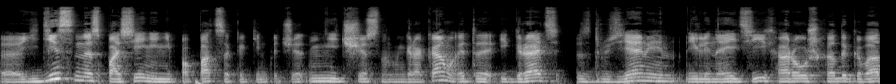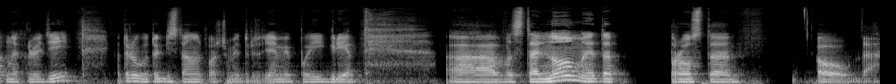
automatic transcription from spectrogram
Э, единственное спасение не попасться каким-то нечестным игрокам – это играть с друзьями или найти хороших, адекватных людей, которые в итоге станут вашими друзьями по игре. А в остальном это просто... О, да.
